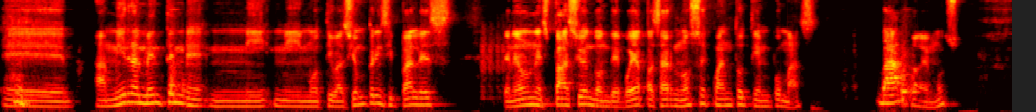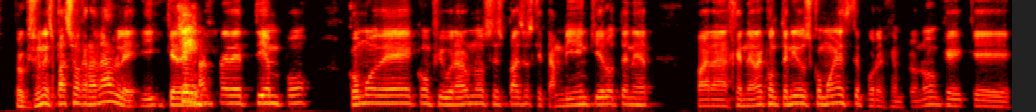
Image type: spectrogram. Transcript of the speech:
eh, a mí realmente mi, mi, motivación principal es tener un espacio en donde voy a pasar no sé cuánto tiempo más. Va. No sabemos. Pero que sea un espacio agradable y que además me dé tiempo como de configurar unos espacios que también quiero tener para generar contenidos como este, por ejemplo, ¿no? Que, que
